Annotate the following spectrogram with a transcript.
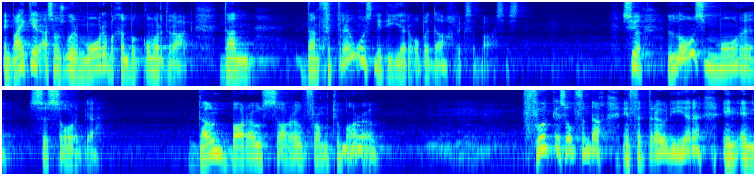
En baie keer as ons oor môre begin bekommerd raak, dan dan vertrou ons nie die Here op 'n daaglikse basis nie. So los môre se sorges. Don't borrow sorrow from tomorrow. Fokus op vandag en vertrou die Here en en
